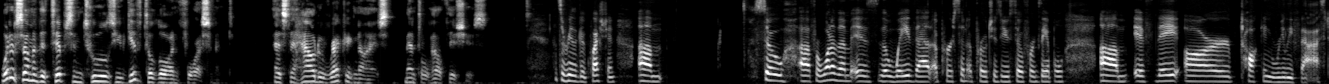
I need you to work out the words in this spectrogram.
What are some of the tips and tools you give to law enforcement as to how to recognize mental health issues? That's a really good question. Um, so, uh, for one of them is the way that a person approaches you. So, for example, um, if they are talking really fast,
